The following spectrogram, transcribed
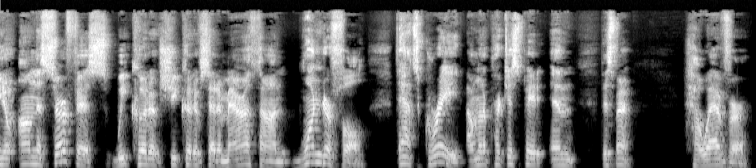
you know, on the surface, we could have, she could have said a marathon, wonderful. That's great. I'm going to participate in this marathon. However,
